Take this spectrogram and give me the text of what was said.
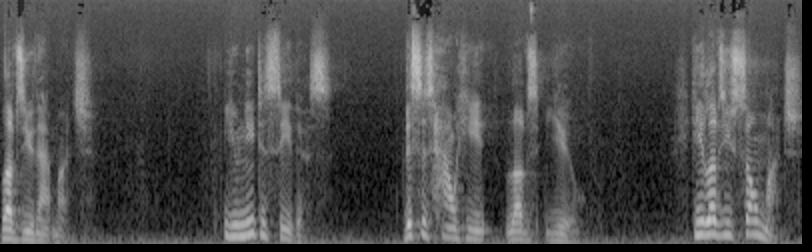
loves you that much. You need to see this. This is how he loves you. He loves you so much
